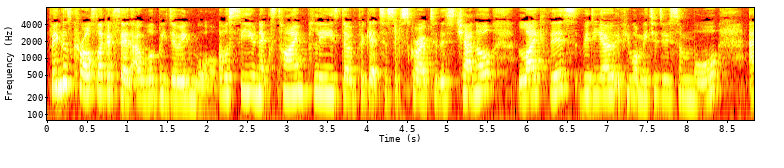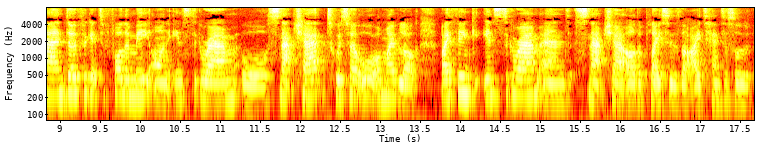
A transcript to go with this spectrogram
Fingers crossed, like I said, I will be doing more. I will see you next time. Please don't forget to subscribe to this channel, like this video if you want me to do some more, and don't forget to follow me on Instagram or Snapchat, Twitter, or on my blog. But I think Instagram and Snapchat are the places that I tend to sort of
